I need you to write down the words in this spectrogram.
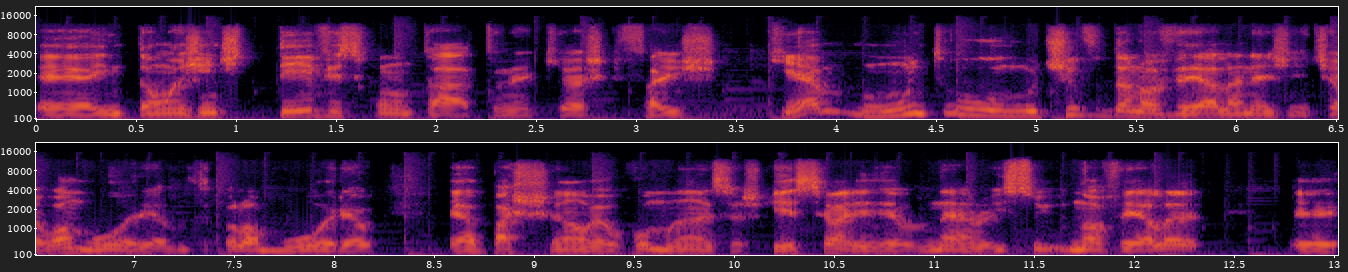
É, então a gente teve esse contato, né, que eu acho que faz que é muito o motivo da novela, né, gente? É o amor, é a luta pelo amor, é, é a paixão, é o romance. Acho que esse é, é né, isso novela é,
